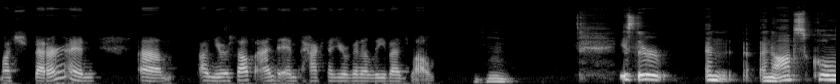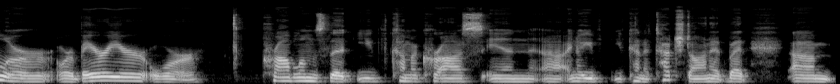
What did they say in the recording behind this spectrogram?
much better and um, on yourself and the impact that you're going to leave as well. Mm-hmm. Is there an an obstacle or or a barrier or problems that you've come across in uh, i know you've, you've kind of touched on it but um,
